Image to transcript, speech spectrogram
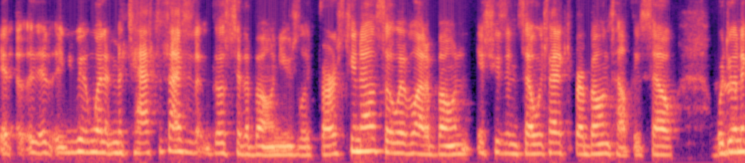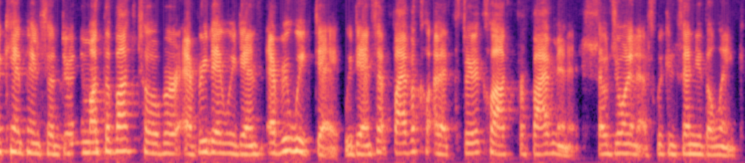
it, it, when it metastasizes, it goes to the bone usually first, you know. So we have a lot of bone issues, and so we try to keep our bones healthy. So we're doing a campaign. So during the month of October, every day we dance. Every weekday we dance at five o'clock, at three o'clock for five minutes. So join us. We can send you the link.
